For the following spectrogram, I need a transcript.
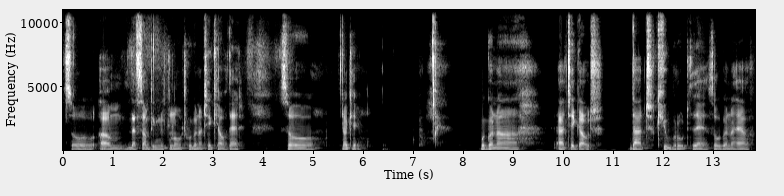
So um, that's something to note. We're gonna take care of that. So okay. We're gonna uh, take out that cube root there. So we're gonna have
